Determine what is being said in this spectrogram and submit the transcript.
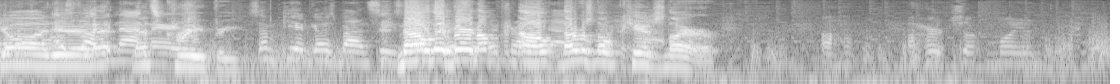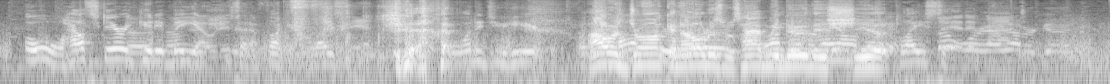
God, that's yeah, that- that's creepy. Some kid goes by and sees No, they better not. No, there was no kids die. there. I heard something, man. Oh, how scary could it be, no Otis, shit. at a fucking playset? what did you hear? What I was drunk and are Otis was having me do this around in a shit. Playset Don't worry, I got her gun.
